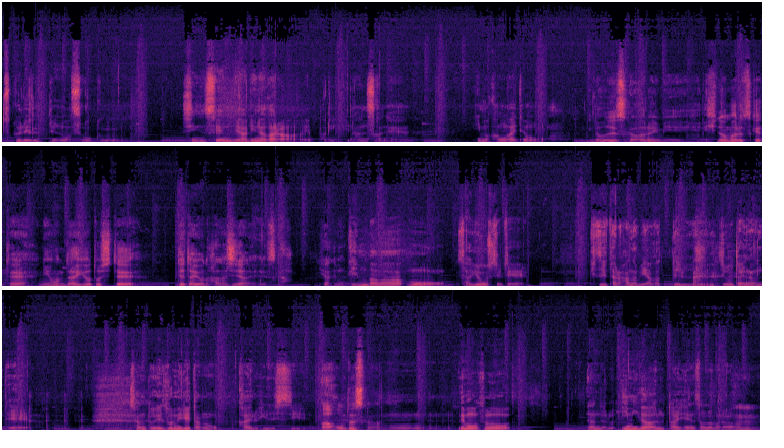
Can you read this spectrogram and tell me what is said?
作れるっていうのはすごく新鮮でありながらやっぱりなんですかね。今考えても。どうですか？ある意味日の丸つけて日本代表として出たような話じゃないですか。いやでも現場はもう作業してて気づいたら花火上がってる状態なんで ちゃんと映像見れたのも帰る日ですし、あ本当ですか、うん、でもそのなんだろう意味がある大変さだから、うん。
